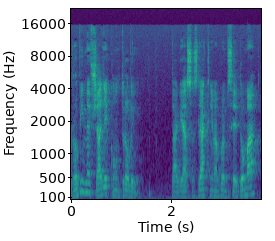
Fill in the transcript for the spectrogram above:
robíme všade kontroly. Tak ja sa zľaknem a budem sedieť doma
